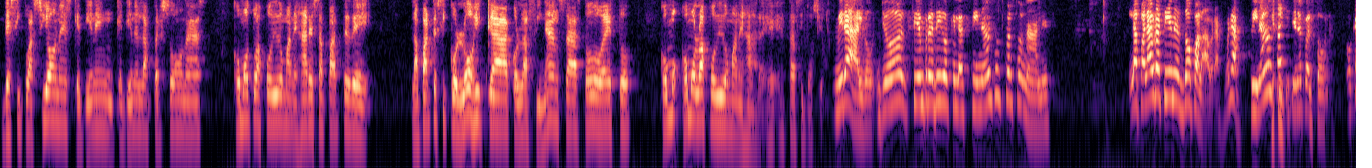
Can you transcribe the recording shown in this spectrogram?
de situaciones que tienen, que tienen las personas? ¿Cómo tú has podido manejar esa parte de la parte psicológica con las finanzas, todo esto? ¿Cómo, ¿Cómo lo has podido manejar eh, esta situación? Mira algo, yo siempre digo que las finanzas personales, la palabra tiene dos palabras, ¿verdad? Finanzas y tiene persona, ¿ok?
